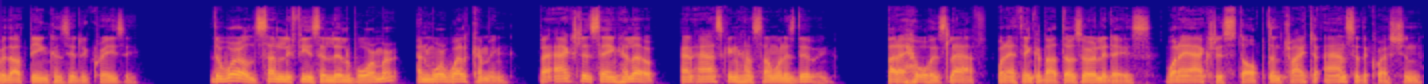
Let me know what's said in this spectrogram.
without being considered crazy. The world suddenly feels a little warmer and more welcoming by actually saying hello and asking how someone is doing. But I always laugh when I think about those early days when I actually stopped and tried to answer the question,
